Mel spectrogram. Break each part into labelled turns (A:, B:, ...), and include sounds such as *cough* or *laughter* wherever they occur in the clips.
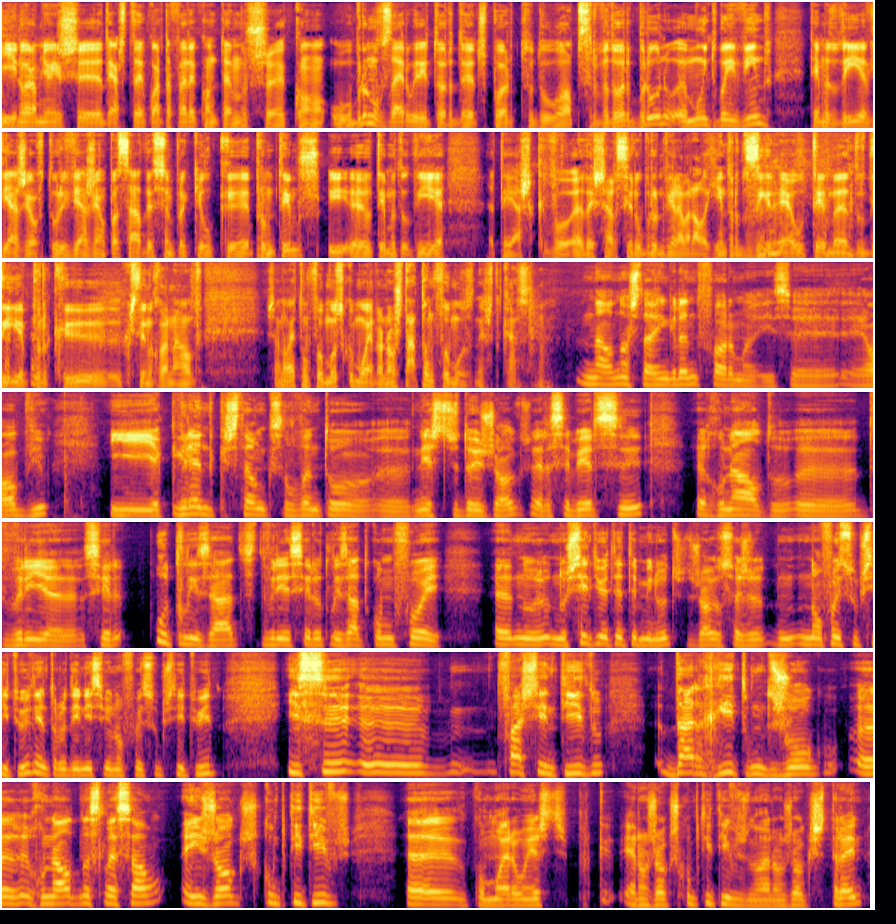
A: E no Euromilhões desta quarta-feira contamos eh, com o Bruno Roseiro, editor de desporto do Observador. Bruno, muito bem-vindo. Tema do dia, viagem ao futuro e viagem ao passado, é sempre aquilo que prometemos. E uh, o tema do dia, até acho que vou deixar ser o Bruno Vieira Amaral aqui a introduzir, é o tema do dia porque *laughs* Cristiano Ronaldo já não é tão famoso como era, não está tão famoso neste caso, não?
B: Não, não está em grande forma, isso é, é óbvio. E a grande questão que se levantou uh, nestes dois jogos era saber se Ronaldo uh, deveria ser utilizado, se deveria ser utilizado como foi uh, no, nos 180 minutos dos jogos, ou seja, não foi substituído, entrou de início e não foi substituído, e se uh, faz sentido dar ritmo de jogo a Ronaldo na seleção em jogos competitivos. Uh, como eram estes, porque eram jogos competitivos, não eram jogos de treino,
